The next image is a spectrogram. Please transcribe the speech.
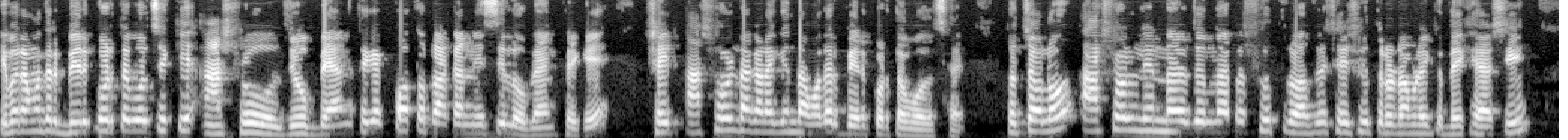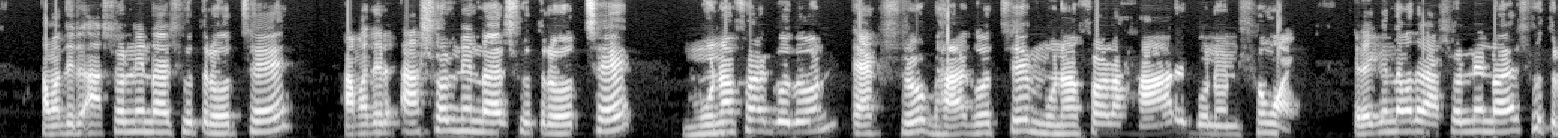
এবার আমাদের বের করতে বলছে কি? আসল, যে ব্যাংক থেকে কত টাকা নিয়েছিল ব্যাংক থেকে? সেই আসল টাকাটা কিন্তু আমাদের বের করতে বলছে। তো চলো, আসল নির্ণয়ের জন্য একটা সূত্র আছে, সেই সূত্রটা আমরা একটু দেখে আসি। আমাদের আসল নির্ণয়ের সূত্র হচ্ছে, আমাদের আসল নির্ণয়ের সূত্র হচ্ছে মুনাফা গুণন একশো ভাগ হচ্ছে মুনাফার হার গুণন সময়। এটা কিন্তু আমাদের আসল নির্ণয়ের সূত্র।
